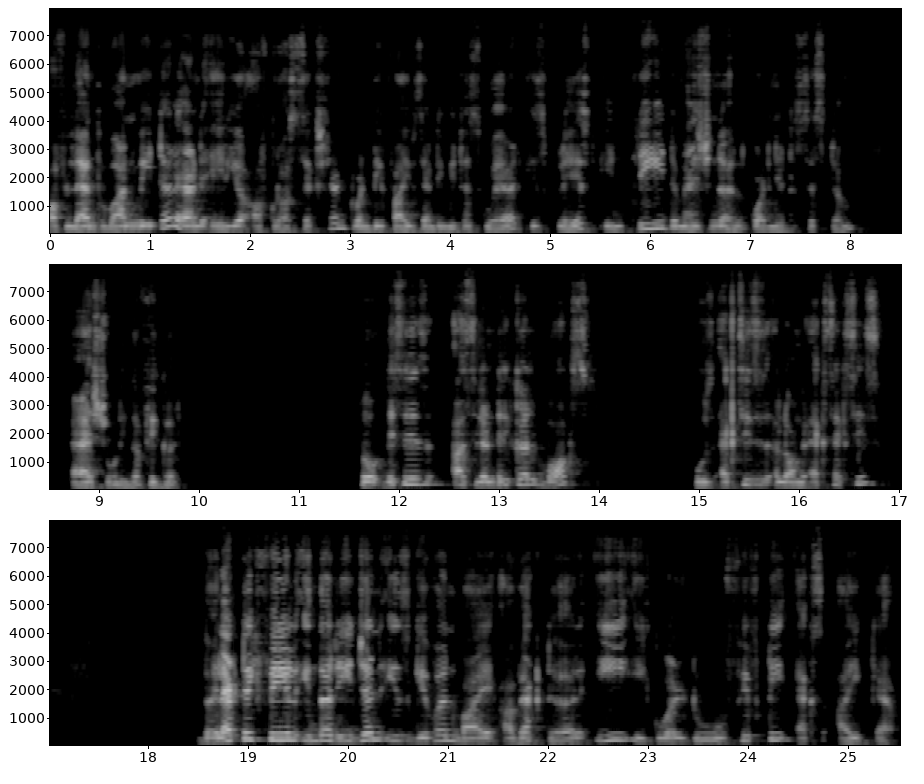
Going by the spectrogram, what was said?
of length 1 meter and area of cross section 25 centimeter square is placed in three dimensional coordinate system as shown in the figure so this is a cylindrical box whose axis is along x-axis. The electric field in the region is given by a vector E equal to 50x i cap.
